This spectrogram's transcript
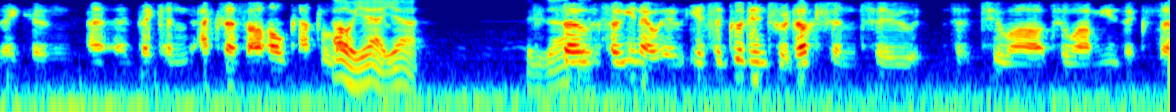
they can uh, they can access our whole catalog. Oh yeah, yeah. Exactly. So so you know, it, it's a good introduction to, to to our to our music. So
